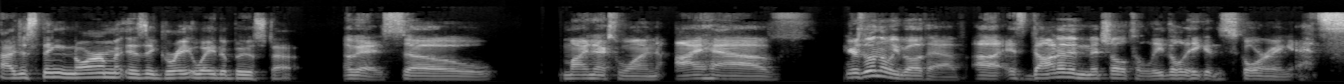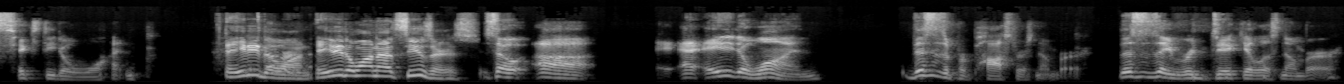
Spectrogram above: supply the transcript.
I just think Norm is a great way to boost it. Okay, so my next one, I have Here's one that we both have. Uh, it's Donovan Mitchell to lead the league in scoring at 60 to 1. 80 to 1. 80 to 1 at Caesars. So uh, at 80 to 1, this is a preposterous number. This is a ridiculous number.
